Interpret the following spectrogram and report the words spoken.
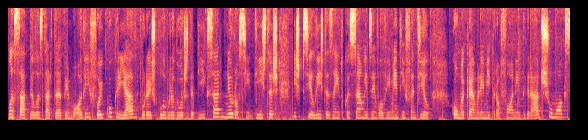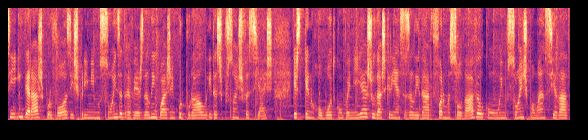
Lançado pela startup Embody, foi co-criado por ex-colaboradores da Pixar, neurocientistas e especialistas em educação e desenvolvimento infantil. Com uma câmera e microfone integrados, o Moxie interage por voz e exprime emoções através da linguagem corporal e das expressões faciais. Este pequeno robô de companhia ajuda as crianças a lidar de forma saudável com emoções como a ansiedade.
